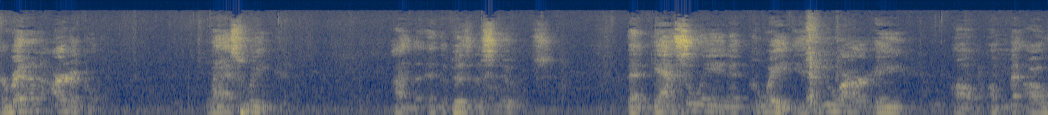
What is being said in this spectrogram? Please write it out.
I read an article last week on the, in the business news that gasoline in Kuwait, if you are a, uh, a, me- a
